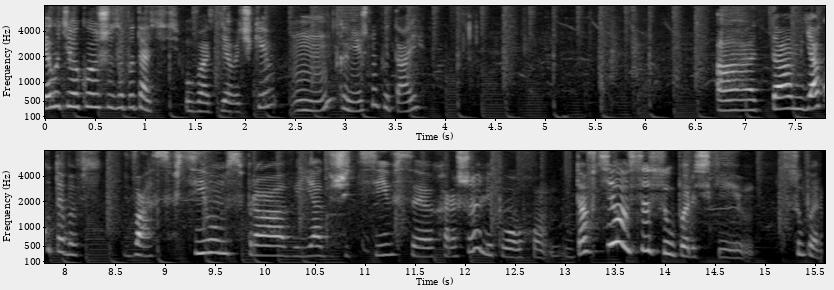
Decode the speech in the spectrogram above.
Я хотіла кое-що запитати у вас, девочки. М, Конечно, питай. А там як у тебе в вас в цілому справи, як в житті все хорошо чи плохо? Та в цілому все суперськи. Супер.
